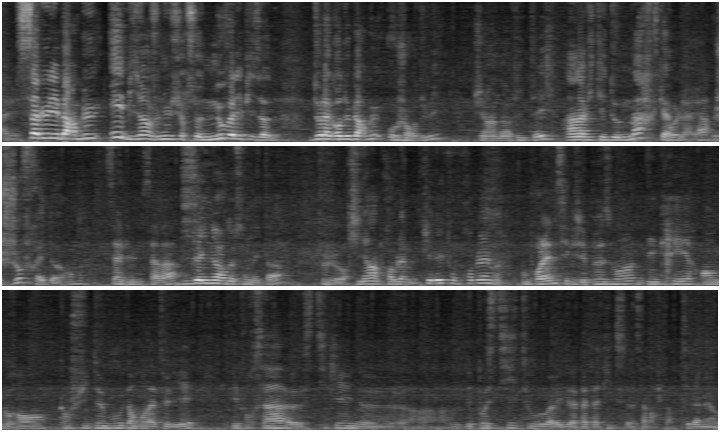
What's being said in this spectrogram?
Allez. Salut les barbus et bienvenue sur ce nouvel épisode de la Grotte du Barbu. Aujourd'hui, j'ai un invité, un invité de marque, Oh là là. Geoffrey Dorn, Salut, ça va? Designer de son état, Toujours. qui a un problème. Quel est ton problème? Mon problème, c'est que j'ai besoin d'écrire en grand quand je suis debout dans mon atelier. Et pour ça, euh, sticker une, euh, des post-it ou avec de la pâte à fixe, ça marche pas. C'est de la merde.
